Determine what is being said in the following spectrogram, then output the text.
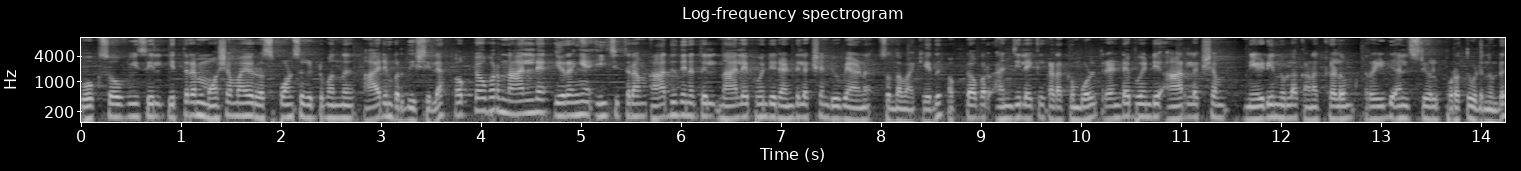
ബോക്സ് ഓഫീസിൽ ഇത്തരം മോശമായ റെസ്പോൺസ് കിട്ടുമെന്ന് ആരും പ്രതീക്ഷിച്ചില്ല. ഒക്ടോബർ നാലിന് ഇറങ്ങിയ ഈ ചിത്രം ആദ്യ ദിനത്തിൽ നാല് പോയിന്റ് രണ്ട് ലക്ഷം രൂപയാണ് സ്വന്തമാക്കിയത്. ഒക്ടോബർ അഞ്ചിലേക്ക് കടക്കുമ്പോൾ രണ്ട് പോയിന്റ് ആറ് ലക്ഷം നേടിയെന്നുള്ള കണക്കുകളും ട്രേഡ് അനലിസ്റ്റുകൾ പുറത്തുവിടുന്നുണ്ട്.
